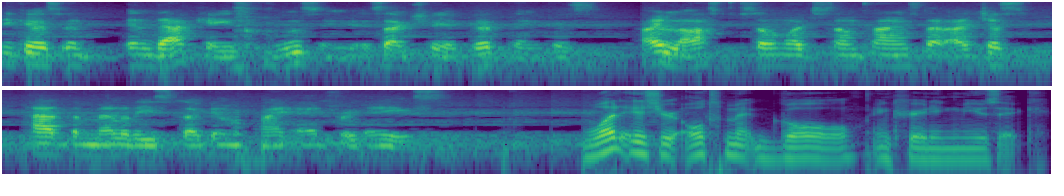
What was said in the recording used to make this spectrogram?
Because in, in that case, losing is actually a good thing because I lost so much sometimes that I just had the melody stuck in my head for days. What is your ultimate goal in creating music?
